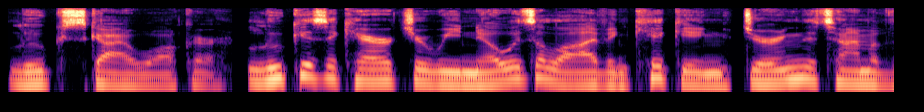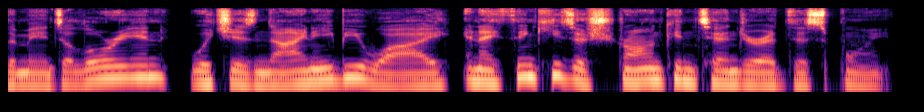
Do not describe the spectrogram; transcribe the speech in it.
Luke Skywalker. Luke is a character we know is alive and kicking during the time of The Mandalorian Mandalorian, which is 9 ABY, and I think he's a strong contender at this point.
